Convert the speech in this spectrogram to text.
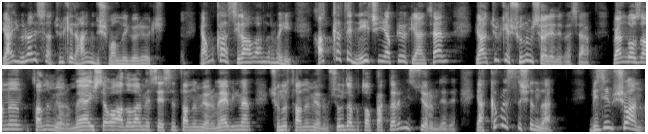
Ya Yunanistan Türkiye'de hangi düşmanlığı görüyor ki? Ya bu kadar silahlandırmayı hakikaten ne için yapıyor ki? Yani sen yani Türkiye şunu mu söyledi mesela? Ben Lozan'ı tanımıyorum veya işte o adalar meselesini tanımıyorum veya bilmem şunu tanımıyorum. Şurada bu toprakları mı istiyorum dedi. Ya Kıbrıs dışında bizim şu an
